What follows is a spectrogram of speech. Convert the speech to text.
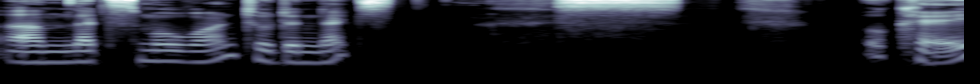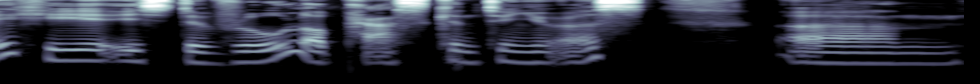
Um, let's move on to the next okay here is the rule of past continuous. Um,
